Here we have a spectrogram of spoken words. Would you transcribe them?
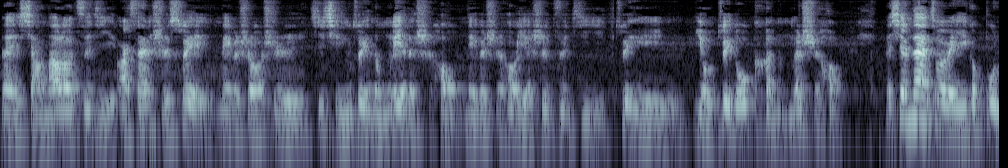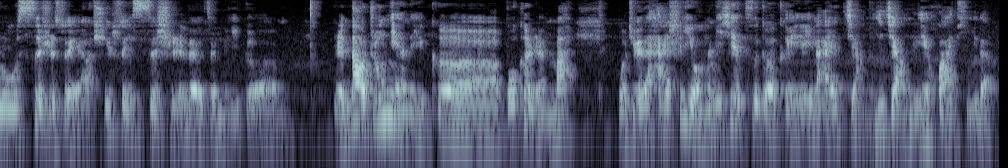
那想到了自己二三十岁那个时候是激情最浓烈的时候，那个时候也是自己最有最多可能的时候。那现在作为一个步入四十岁啊，虚岁四十的这么一个。人到中年的一个播客人吧，我觉得还是有那么一些资格可以来讲一讲这些话题的。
